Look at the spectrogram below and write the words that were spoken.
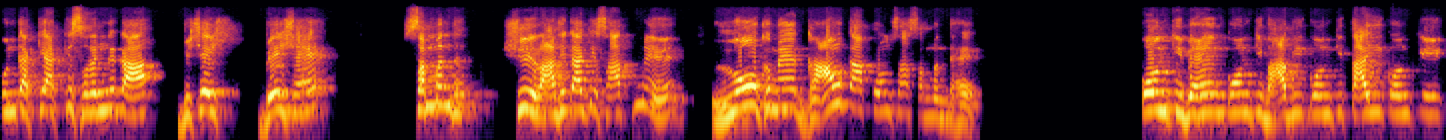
उनका क्या, किस रंग का विशेष बेश है? संबंध श्री राधिका के साथ में लोक में गाँव का कौन सा संबंध है? कौन की बहन, कौन की भाभी, कौन की ताई, कौन की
